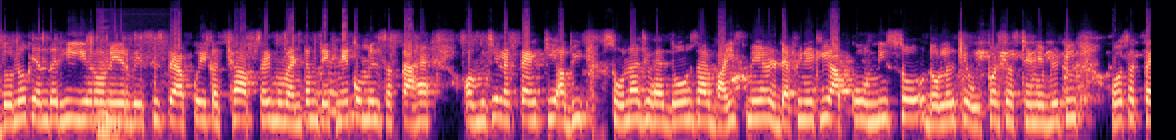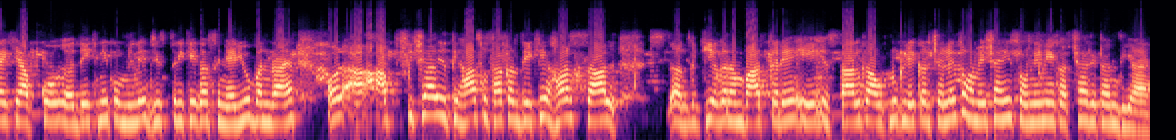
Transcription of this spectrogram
दोनों के अंदर ही ईयर ऑन ईयर बेसिस पे आपको एक अच्छा अपसाइड मोमेंटम देखने को मिल सकता है। और मुझे लगता है कि अभी सोना जो है 2022 में डेफिनेटली आपको 1900 डॉलर के ऊपर सस्टेनेबिलिटी हो सकता है कि आपको देखने को मिले जिस तरीके का सिनेरियो बन रहा है। और आप पिछला इतिहास उठाकर देखिए हर साल की अगर हम बात करें इस साल का आउटलुक लेकर चले तो हमेशा ही सोने ने एक अच्छा रिटर्न दिया है।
